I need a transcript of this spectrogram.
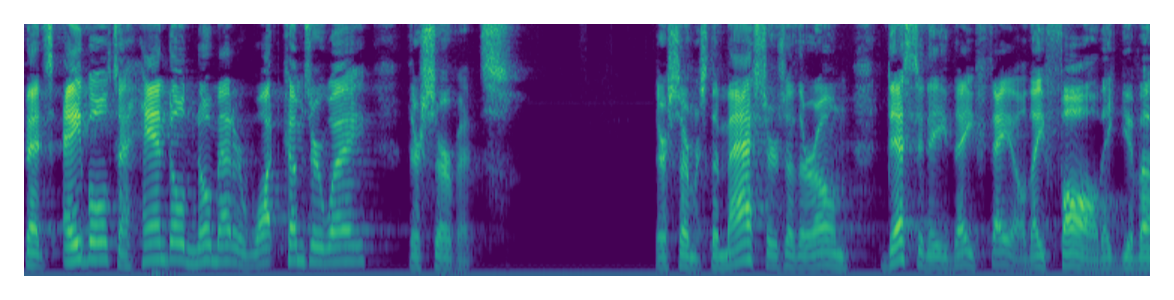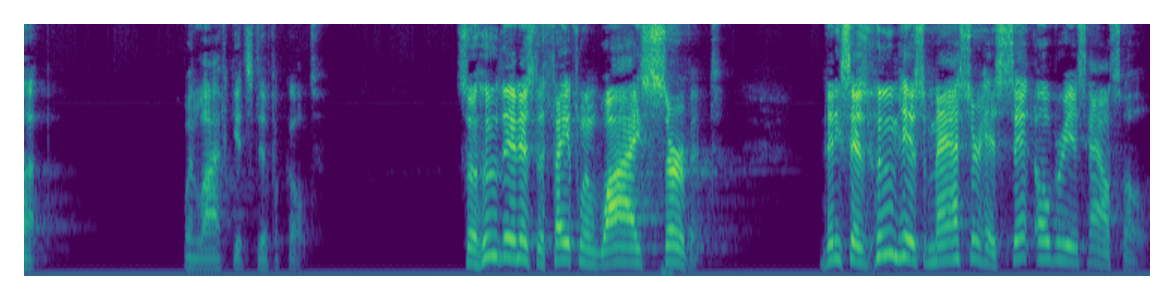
that's able to handle no matter what comes their way, they're servants. They're servants. The masters of their own destiny, they fail, they fall, they give up when life gets difficult. So, who then is the faithful and wise servant? Then he says, Whom his master has set over his household.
